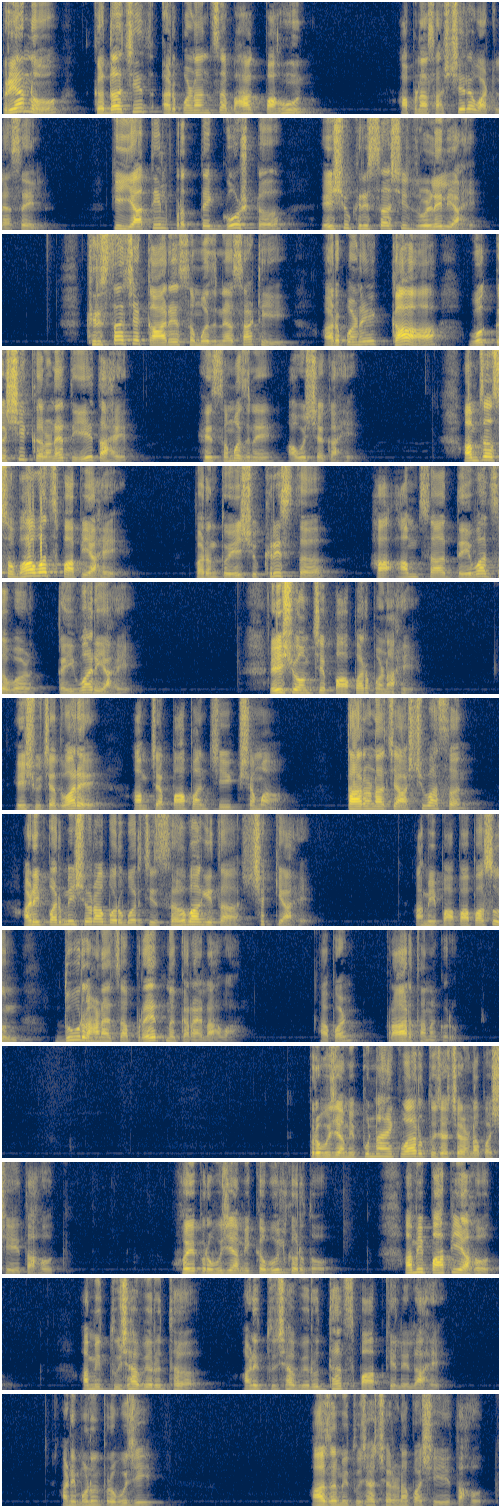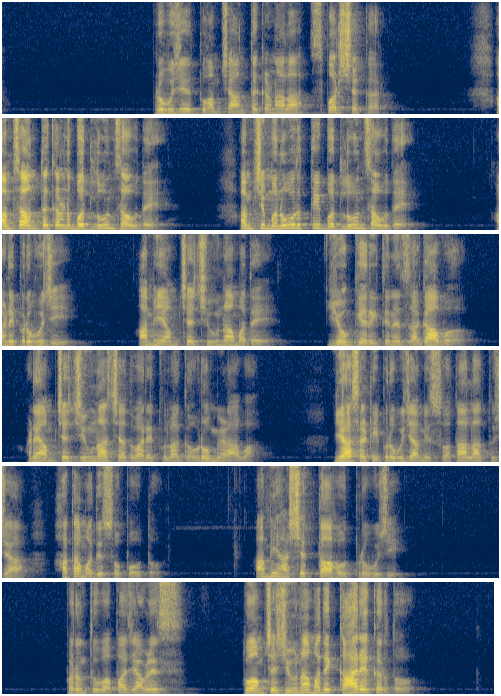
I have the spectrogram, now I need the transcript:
प्रियांनो कदाचित अर्पणांचा भाग पाहून आपणास आश्चर्य वाटले असेल की यातील प्रत्येक गोष्ट येशू ख्रिस्ताशी जुळलेली आहे. ख्रिस्ताचे कार्य समजण्यासाठी अर्पणे का व कशी करण्यात येत आहेत? हे समजणे आवश्यक आहे. आमचा स्वभावच पापी आहे. परंतु येशू ख्रिस्त हा आमचा देवाजवळ कैवारी आहे. येशू आमचे पापार्पण आहे. येशूच्याद्वारे आमच्या पापांची क्षमा तारणाचे आश्वासन आणि परमेश्वराबरोबरची सहभागिता शक्य आहे. आम्ही पापापासून दूर राहण्याचा प्रयत्न करायला हवा. आपण प्रार्थना करू. प्रभूजी आम्ही पुन्हा एक वार तुझ्या चरणापाशी येत आहोत. होय प्रभूजी आम्ही कबूल करतो. आम्ही पापी आहोत. आम्ही तुझ्या विरुद्ध आणि तुझ्या विरुद्धच पाप केलेलं आहे. आणि म्हणून प्रभूजी आज आम्ही तुझ्या चरणापाशी येत आहोत. प्रभूजी तू आमच्या अंतकरणाला स्पर्श कर. आमचं अंतकरण बदलून जाऊ दे. आमची मनोवृत्ती बदलून जाऊ दे. आणि प्रभूजी आम्ही आमच्या जीवनामध्ये योग्य रीतीने जगावं आणि आमच्या जीवनाच्याद्वारे तुला गौरव मिळावा. यासाठी प्रभूजी आम्ही स्वतःला तुझ्या हातामध्ये सोपवतो. आम्ही अशक्त आहोत प्रभूजी. परंतु बापा ज्यावेळेस तू आमच्या जीवनामध्ये कार्य करतो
